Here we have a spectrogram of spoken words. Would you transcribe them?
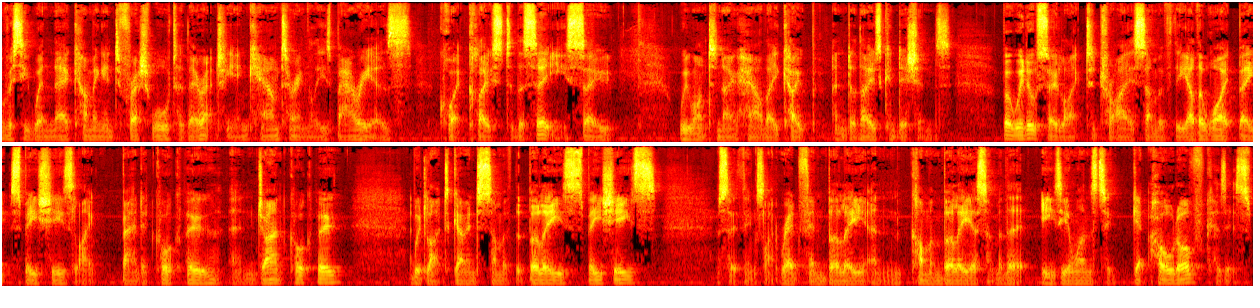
obviously when they're coming into fresh water, they're actually encountering these barriers quite close to the sea. So we want to know how they cope under those conditions. But we'd also like to try some of the other whitebait species like banded kokopu and giant kokopu. We'd like to go into some of the bullies species. So things like redfin bully and common bully are some of the easier ones to get hold of because it's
